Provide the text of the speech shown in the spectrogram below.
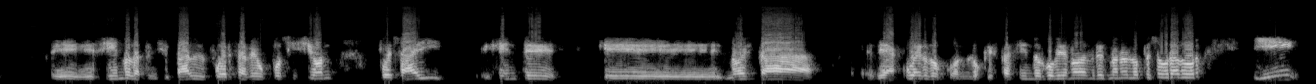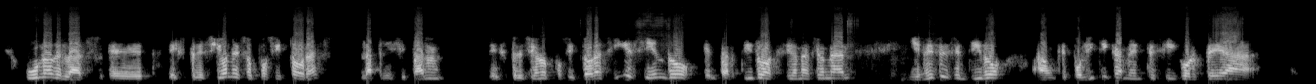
eh, siendo la principal fuerza de oposición, pues hay gente que no está de acuerdo con lo que está haciendo el gobierno de Andrés Manuel López Obrador y una de las eh, expresiones opositoras, la principal expresión opositora sigue siendo el Partido Acción Nacional y en ese sentido, aunque políticamente sí golpea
